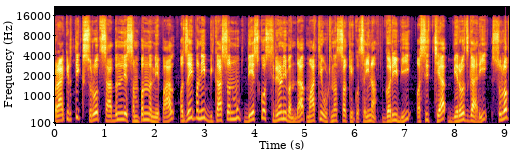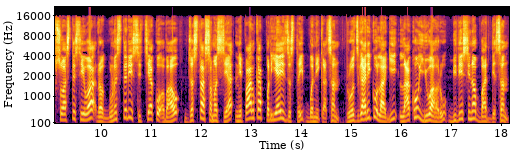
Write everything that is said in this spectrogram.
प्राकृतिक स्रोत साधनले सम्पन्न नेपाल अझै पनि विकासोन्मुख देशको श्रेणीभन्दा माथि उठ्न सकेको छैन। गरिबी अशिक्षा बेरोजगारी सुलभ स्वास्थ्य सेवा र गुणस्तरीय शिक्षाको अभाव जस्ता समस्या नेपालका पर्याय जस्तै बनेका छन्। रोजगारीको लागि लाखौँ युवाहरू विदेशी बाध्य छन्।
